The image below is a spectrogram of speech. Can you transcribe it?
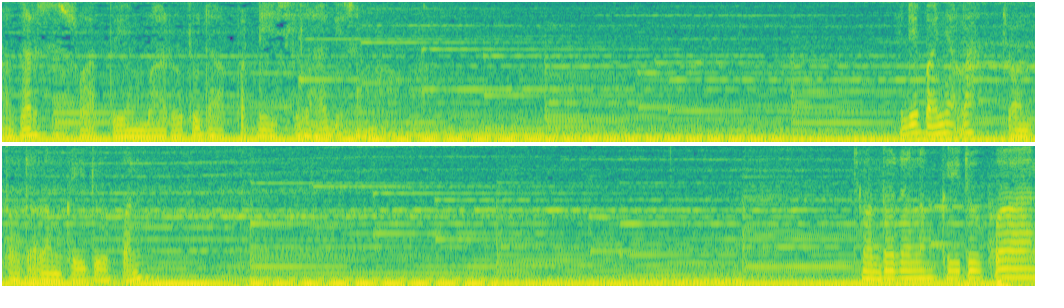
agar sesuatu yang baru itu dapat diisi lagi sama Allah. Jadi banyaklah contoh dalam kehidupan Contoh dalam kehidupan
